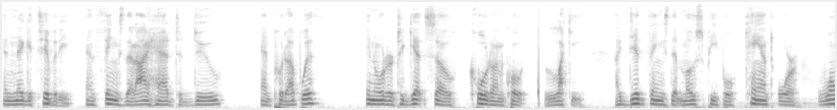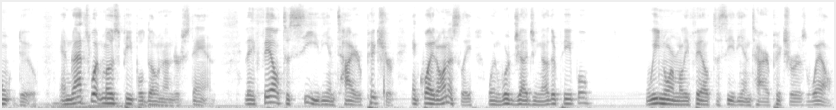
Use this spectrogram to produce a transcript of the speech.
and negativity and things that I had to do and put up with in order to get so quote unquote lucky. I did things that most people can't or won't do. And that's what most people don't understand. They fail to see the entire picture. And quite honestly, when we're judging other people, we normally fail to see the entire picture as well.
